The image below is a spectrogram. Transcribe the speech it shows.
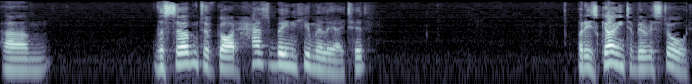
um, the servant of God has been humiliated, but is going to be restored.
